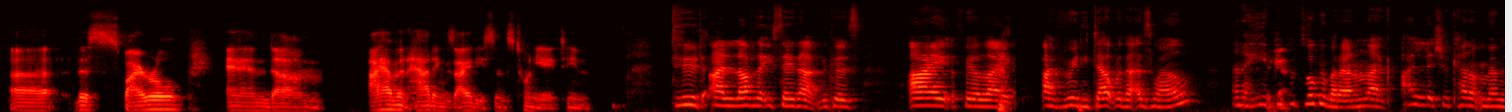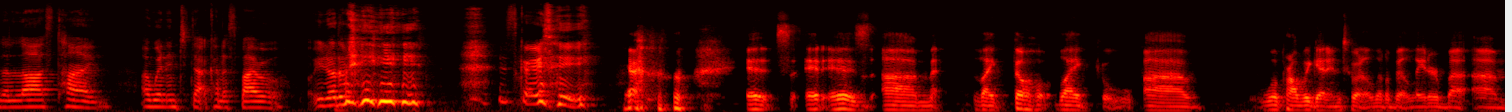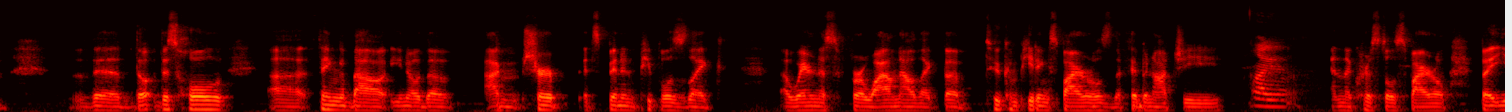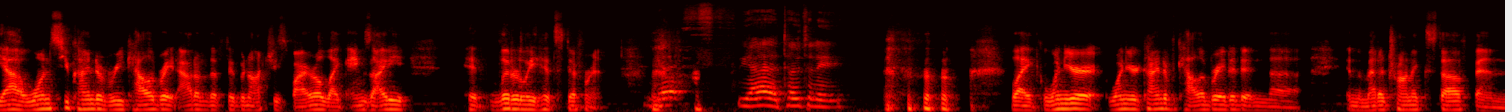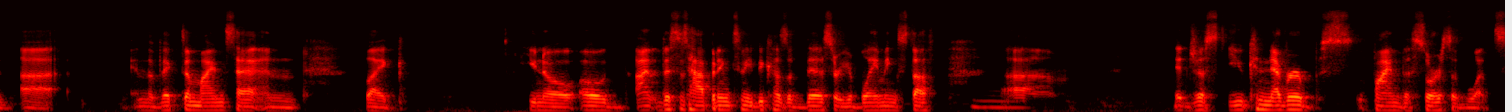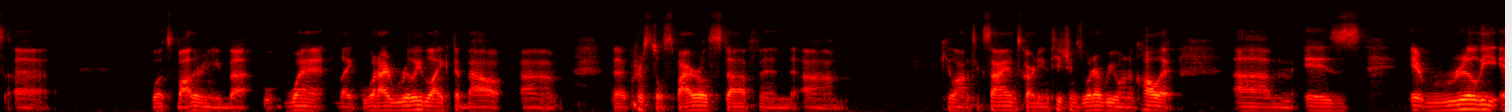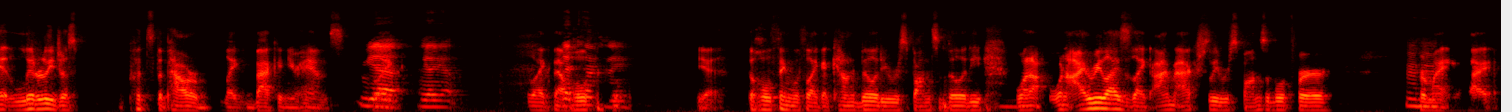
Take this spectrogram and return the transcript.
uh this spiral and um i haven't had anxiety since 2018 Dude, I love that you say that because I feel like I've really dealt with that as well. And I hear Yeah. people talking about it, and I'm like, I literally cannot remember the last time I went into that kind of spiral. You know what I mean? It's crazy. yeah it's it is um like the whole like uh we'll probably get into it a little bit later but um the, the this whole uh thing about you know the i'm sure it's been in people's like awareness for a while now like the two competing spirals the fibonacci Oh, yeah. and the crystal spiral. But yeah, once you kind of recalibrate out of the Fibonacci spiral, like anxiety it literally hits different. Yes. Yeah, totally. like when you're when you're kind of calibrated in the in the Metatronic stuff and uh in the victim mindset and like you know oh I, this is happening to me because of this or you're blaming stuff Mm. um, it just you can never find the source of what's uh, what's bothering you but when like what i really liked about um, the crystal spiral stuff and um, Keylontic science guardian teachings whatever you want to call it um, is it really it literally just puts the power like back in your hands Yeah, like, yeah, yeah. like that Yeah, whole totally. yeah the whole thing with like accountability responsibility Mm. when I, when I realized like I'm actually responsible for for Mhm. my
